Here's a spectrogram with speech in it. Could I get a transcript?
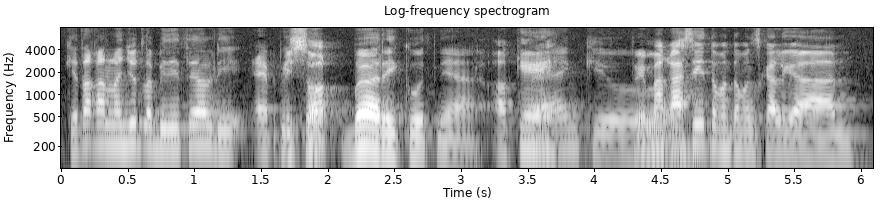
Kita akan lanjut lebih detail di episode, Episode berikutnya. Oke. Thank you. Terima kasih teman-teman sekalian.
